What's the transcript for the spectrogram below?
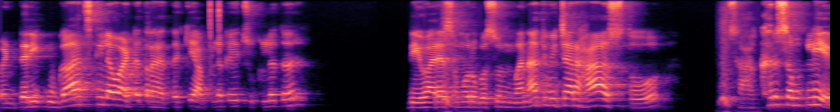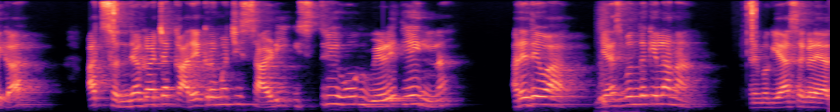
पण तरी उगाच तिला वाटत राहतं की आपलं काही चुकलं तर? देव्हाऱ्यासमोर बसून मनात विचार हा असतो साखर संपलीये का? आज संध्याकाळच्या कार्यक्रमाची साडी इस्त्री होऊन वेळेत येईल ना? अरे देवा गॅस बंद केला ना? आणि मग या सगळ्यात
